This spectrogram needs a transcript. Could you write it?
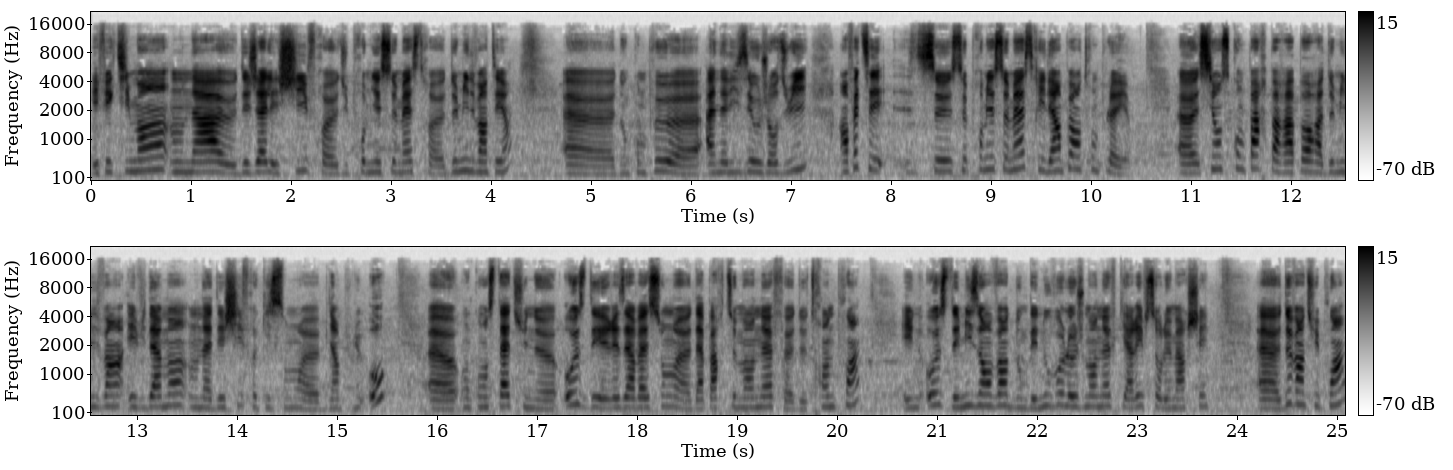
effectivement, on a déjà les chiffres du premier semestre euh, 2021. Euh, donc on peut euh, analyser aujourd'hui. En fait, ce, premier semestre, il est un peu en trompe-l'œil. Euh, si on se compare par rapport à 2020, évidemment, on a des chiffres qui sont bien plus hauts. On constate une hausse des réservations d'appartements neufs de 30 points et une hausse des mises en vente, donc des nouveaux logements neufs qui arrivent sur le marché, euh, de 28 points.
